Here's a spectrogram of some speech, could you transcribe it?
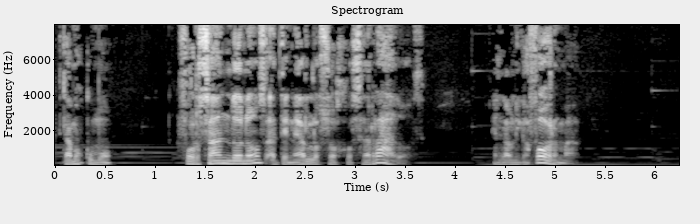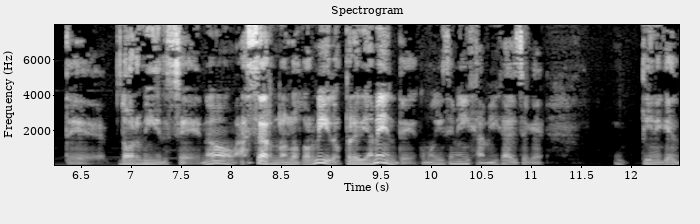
Estamos como forzándonos a tener los ojos cerrados. Es la única forma de dormirse, ¿no? Hacernos los dormidos previamente. Como dice mi hija, mi hija dice que tiene que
